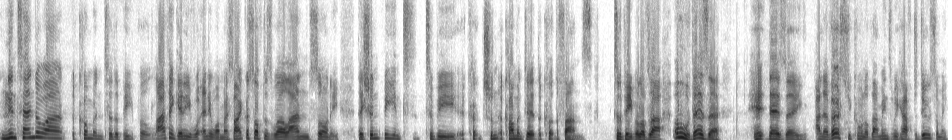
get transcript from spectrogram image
Nintendo aren't coming to the people. I think any anyone, my Microsoft as well, and Sony, they shouldn't be in t- to be shouldn't accommodate the cut the fans to the people of that. Oh, there's a hit. There's a anniversary coming up. That means we have to do something.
